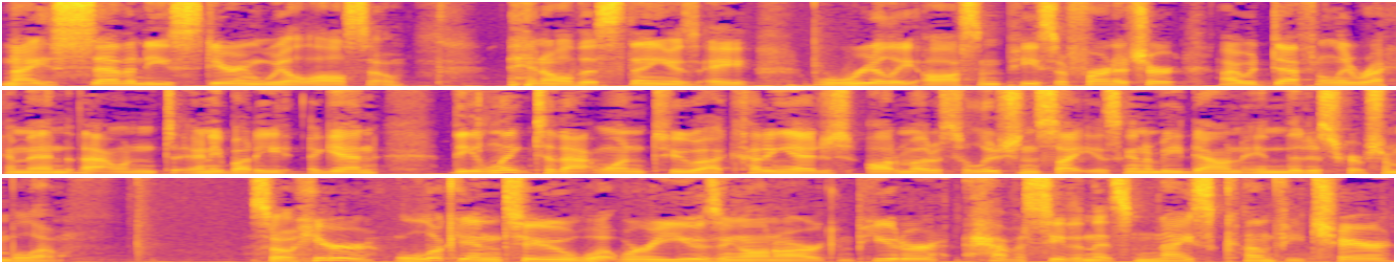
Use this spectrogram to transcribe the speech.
nice 70s steering wheel also and all this thing is a really awesome piece of furniture. I would definitely recommend that one to anybody. Again, the link to that one to a Cutting Edge Automotive Solutions site is going to be down in the description below. So here, look into what we're using on our computer. Have a seat in this nice comfy chair.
